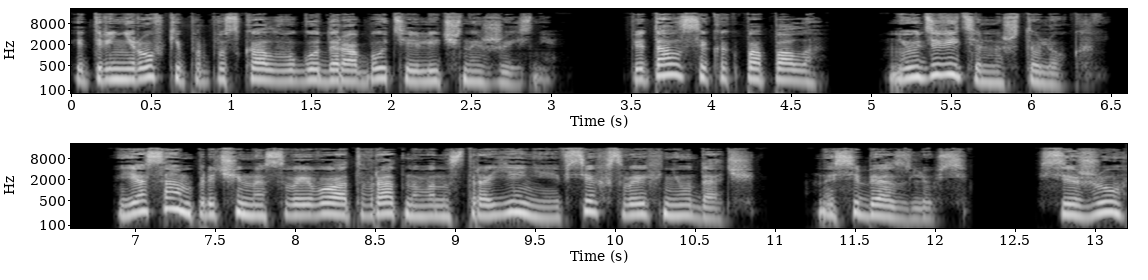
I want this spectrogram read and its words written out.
и тренировки пропускал в угоду работе и личной жизни. Питался как попало. Неудивительно, что лег. Я сам причина своего отвратного настроения и всех своих неудач. На себя злюсь. Сижу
